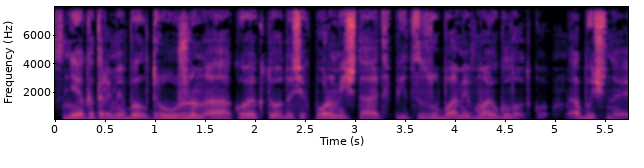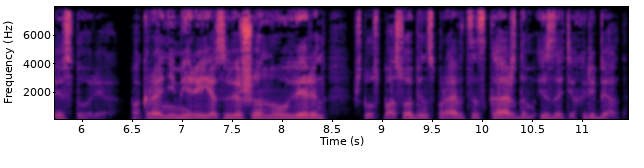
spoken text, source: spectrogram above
С некоторыми был дружен, а кое-кто до сих пор мечтает впиться зубами в мою глотку. Обычная история. По крайней мере, я совершенно уверен, что способен справиться с каждым из этих ребят,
